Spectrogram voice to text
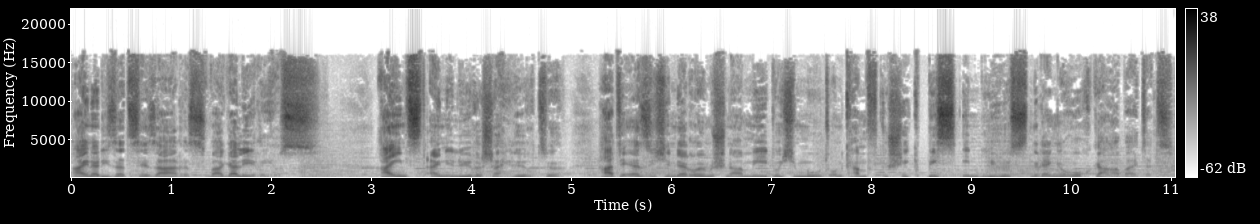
Einer dieser Caesares war Galerius. Einst ein illyrischer Hirte, hatte er sich in der römischen Armee durch Mut und Kampfgeschick bis in die höchsten Ränge hochgearbeitet.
